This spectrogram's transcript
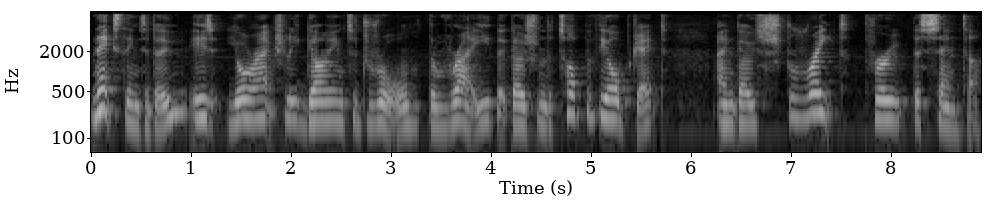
Next thing to do is you're actually going to draw the ray that goes from the top of the object and goes straight through the center.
